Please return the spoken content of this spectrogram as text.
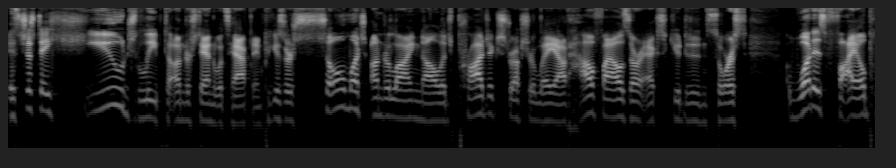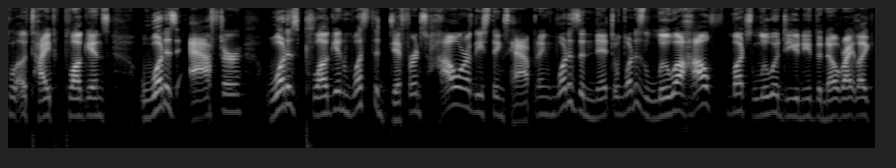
It's just a huge leap to understand what's happening because there's so much underlying knowledge, project structure, layout, how files are executed and sourced. What is file pl- type plugins? What is after? What is plugin? What's the difference? How are these things happening? What is a init? What is Lua? How much Lua do you need to know, right? Like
